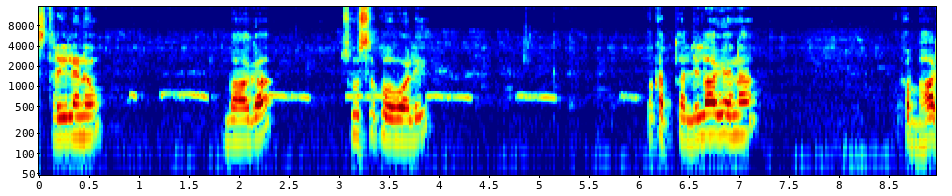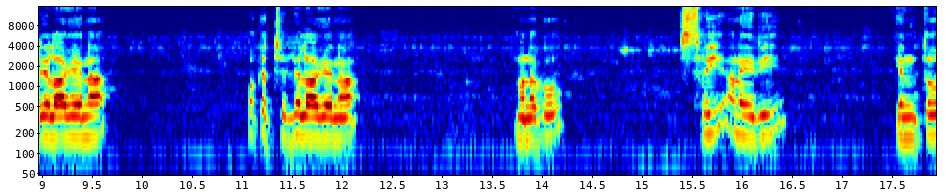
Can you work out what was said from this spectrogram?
స్త్రీలను బాగా చూసుకోవాలి. ఒక తల్లిలాగైనా ఒక భార్యలాగైనా ఒక చెల్లెలాగైనా మనకు స్త్రీ అనేది ఎంతో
